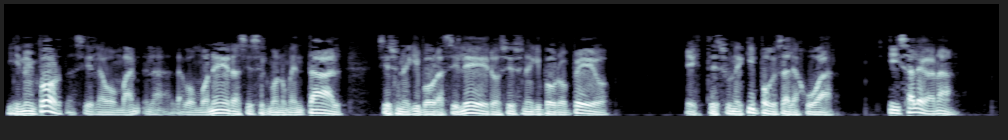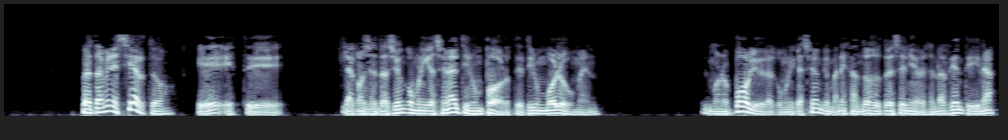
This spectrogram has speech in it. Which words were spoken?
y no importa si es la, la, bombonera, si es el monumental, si es un equipo brasilero, si es un equipo europeo. Este es un equipo que sale a jugar y sale a ganar. Pero también es cierto que este, la concentración comunicacional tiene un porte, tiene un volumen. El monopolio de la comunicación que manejan dos o tres señores en la Argentina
